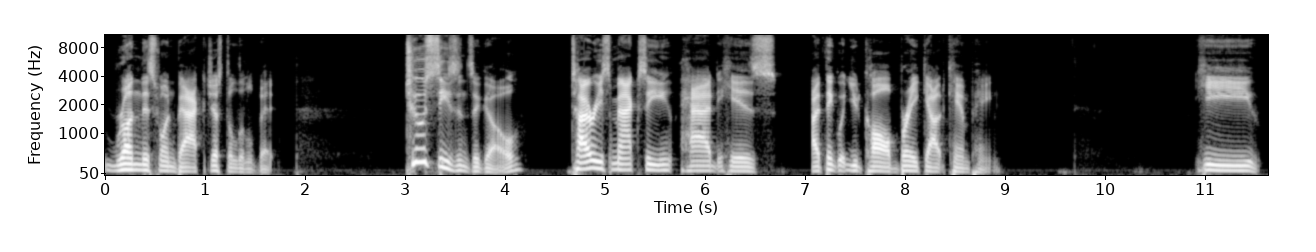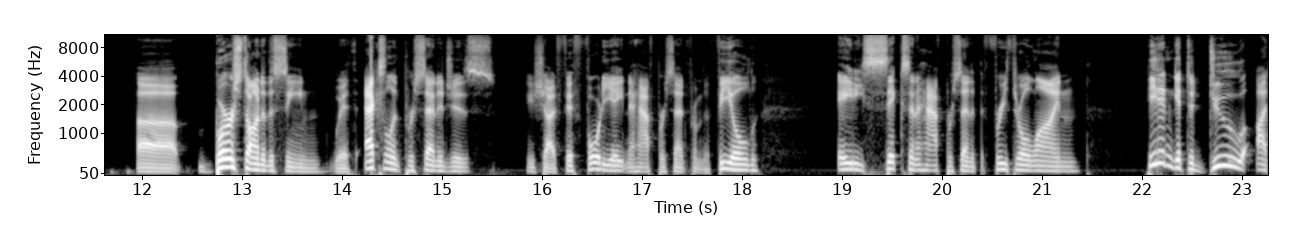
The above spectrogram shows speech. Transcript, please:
run this one back just a little bit. Two seasons ago, Tyrese Maxey had his, I think, what you'd call breakout campaign. He uh, burst onto the scene with excellent percentages. He shot 48.5% from the field, 86.5% at the free throw line. He didn't get to do a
